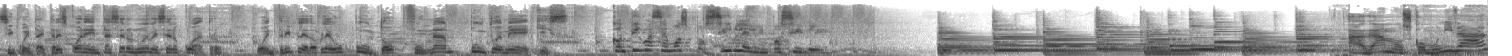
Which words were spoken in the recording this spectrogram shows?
5340-0904 o en www.funam.mx. Contigo hacemos posible lo imposible. Hagamos comunidad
